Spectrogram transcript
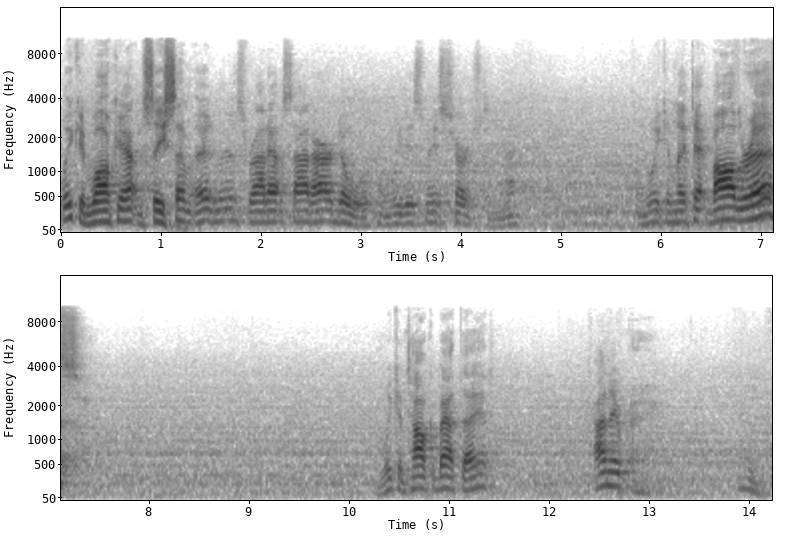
We could walk out and see some ugliness right outside our door when we dismiss church tonight. And we can let that bother us. We can talk about that. I never. Hmm.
